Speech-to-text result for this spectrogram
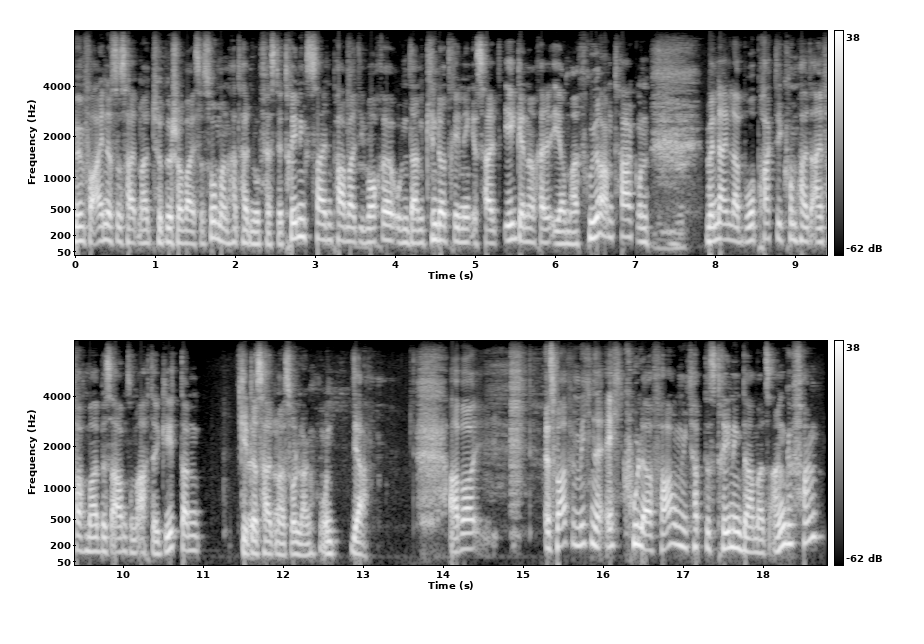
mit dem Verein ist es halt mal typischerweise so, man hat halt nur feste Trainingszeiten ein paar Mal die Woche und dann Kindertraining ist halt eh generell eher mal früher am Tag und wenn dein Laborpraktikum halt einfach mal bis abends um 8 Uhr geht, dann geht das halt mal so lang und ja. Aber es war für mich eine echt coole Erfahrung. Ich habe das Training damals angefangen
